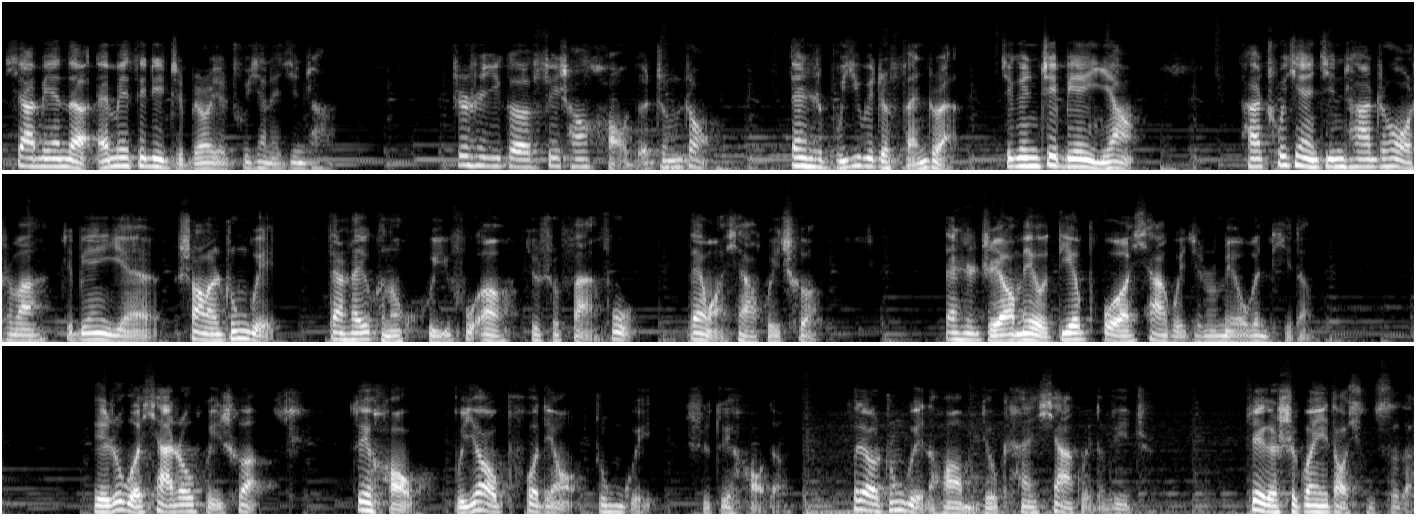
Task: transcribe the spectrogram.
下边的 MACD 指标也出现了金叉，这是一个非常好的征兆。但是不意味着反转，就跟这边一样，它出现金叉之后是吧？这边也上了中轨，但是它有可能回复啊，就是反复再往下回撤。但是只要没有跌破下轨，就是没有问题的。所以如果下周回撤，最好不要破掉中轨是最好的。破掉中轨的话，我们就看下轨的位置。这个是关于道琼斯的。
